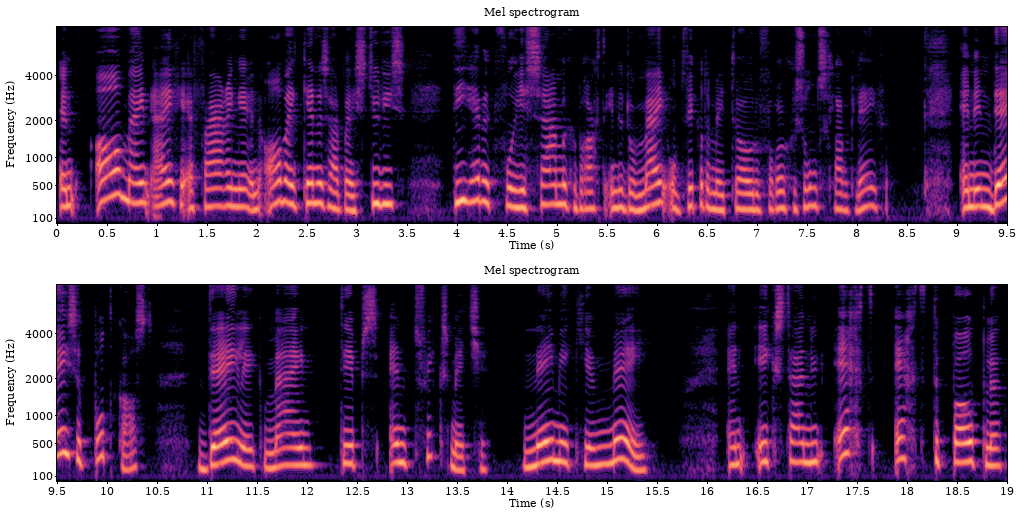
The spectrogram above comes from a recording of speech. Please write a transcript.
En al mijn eigen ervaringen en al mijn kennis uit mijn studies, die heb ik voor je samengebracht in de door mij ontwikkelde methode voor een gezond slank leven. En in deze podcast deel ik mijn tips en tricks met je. Neem ik je mee. En ik sta nu echt, echt te popelen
